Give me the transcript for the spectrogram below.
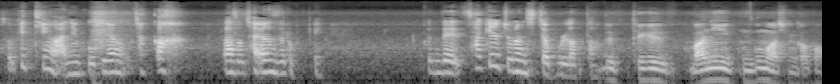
소개팅 아니고 그냥 작가라서 자연스럽게. 근데 사귈 줄은 진짜 몰랐다. 근데 되게 많이 궁금하신가 봐.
